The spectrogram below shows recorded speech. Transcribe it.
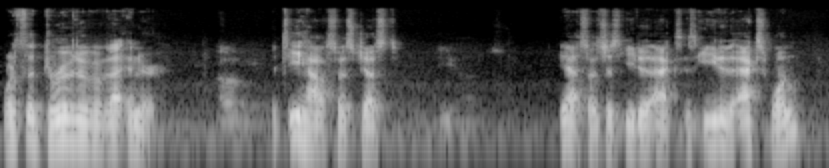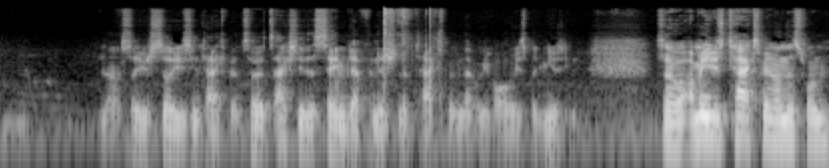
What's the derivative of that inner? Oh, It's e house, so it's just, yeah. yeah, so it's just e to the x. Is e to the x 1? No. So you're still using taxman. So it's actually the same definition of taxman that we've always been using. So I'm going to use taxman on this one.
